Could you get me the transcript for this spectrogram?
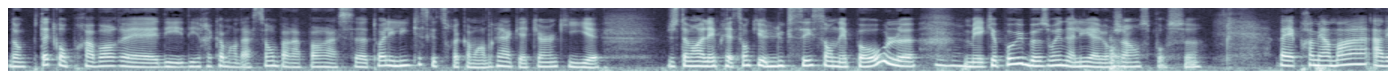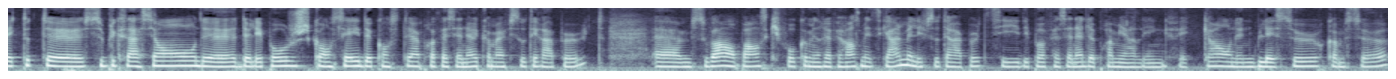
donc, peut-être qu'on pourrait avoir euh, des, recommandations par rapport à ça. Toi, Lily, qu'est-ce que tu recommanderais à quelqu'un qui, justement, a l'impression qu'il a luxé son épaule, mm-hmm. mais qui n'a pas eu besoin d'aller à l'urgence pour ça? Bien, premièrement, avec toute euh, subluxation de, de l'épaule, je conseille de consulter un professionnel comme un physiothérapeute. Euh, souvent, on pense qu'il faut comme une référence médicale, mais les physiothérapeutes, c'est des professionnels de première ligne. Fait que quand on a une blessure comme ça,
